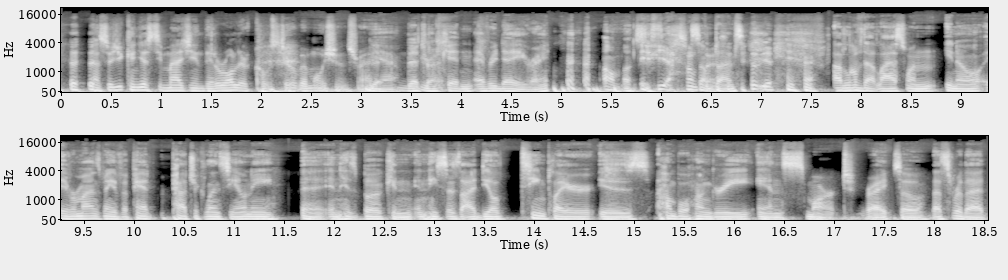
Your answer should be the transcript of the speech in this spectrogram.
and so you can just imagine the roller coaster of emotions, right? Yeah, That's no right. kidding. Every day, right? Almost. Yeah, sometimes. yeah. I love that last one. You know, it reminds me of a Pat, Patrick Lencioni uh, in his book, and, and he says the ideal team player is humble, hungry, and smart. Right. So that's where that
